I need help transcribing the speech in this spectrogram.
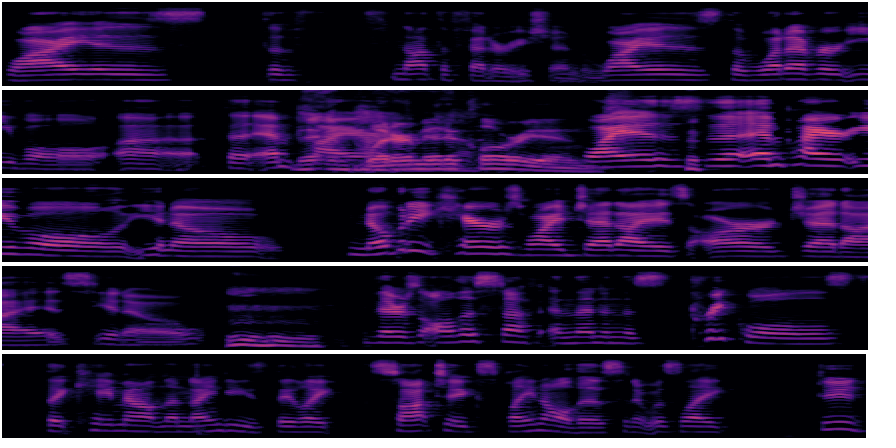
why is the not the Federation? Why is the whatever evil uh the Empire? Empire. Twitter Yeah. midichlorians. Why is the Empire evil? You know, nobody cares why Jedi's are Jedi's, you know, hmm there's all this stuff and then in the prequels that came out in the 90s they like sought to explain all this and it was like dude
